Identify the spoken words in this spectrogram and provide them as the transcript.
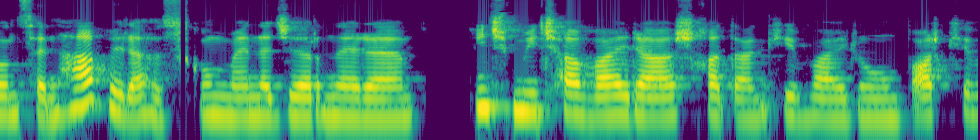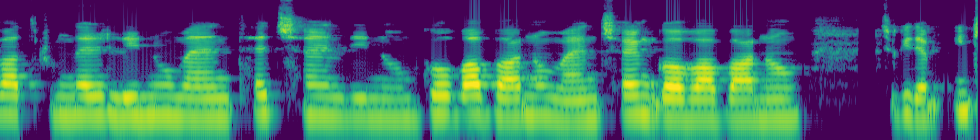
ոնց են հա վերահսկում մենեջերները, ինչ միջավայր է աշխատանքի վայրում, պարգևատրումներ լինում են, թե չեն լինում, գովաբանում են, չեն գովաբանում, չգիտեմ, ինչ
